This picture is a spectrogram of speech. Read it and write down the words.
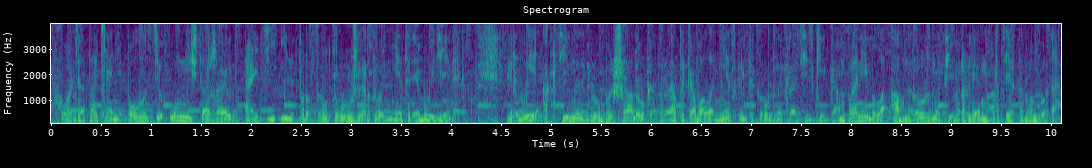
В ходе атаки они полностью уничтожают IT-инфраструктуру жертвы, не требуя денег. Впервые активность группы Shadow, которая атаковала несколько крупных российских компаний, была обнаружена в феврале-марте этого года.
